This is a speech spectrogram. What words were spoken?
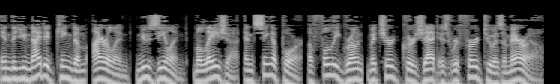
In the United Kingdom, Ireland, New Zealand, Malaysia, and Singapore, a fully grown, matured courgette is referred to as a marrow.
